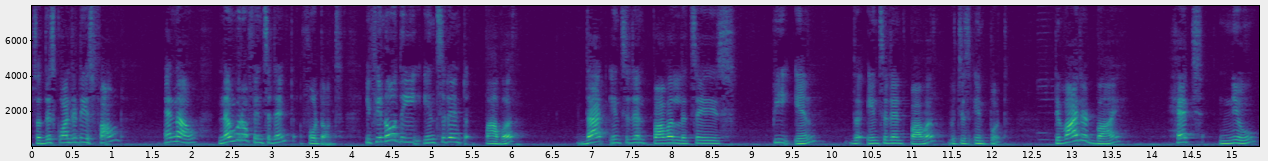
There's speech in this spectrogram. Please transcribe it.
So this quantity is found and now number of incident photons. If you know the incident power, that incident power let's say is P in, the incident power which is input divided by h nu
